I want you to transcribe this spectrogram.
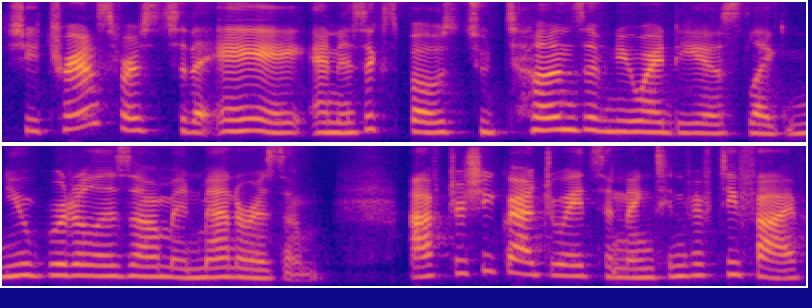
She transfers to the AA and is exposed to tons of new ideas like New Brutalism and Mannerism. After she graduates in 1955,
